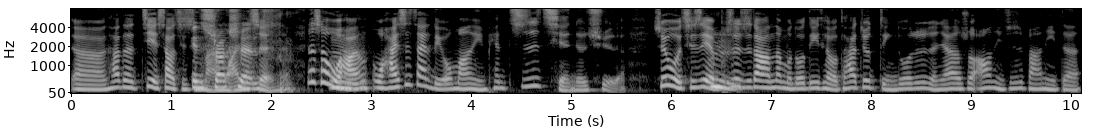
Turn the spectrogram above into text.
呃，他的介绍其实蛮完整的。那时候我好像、嗯、我还是在流氓影片之前就去了，所以我其实也不是知道那么多 detail、嗯。他就顶多就是人家就说哦，你就是把你的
